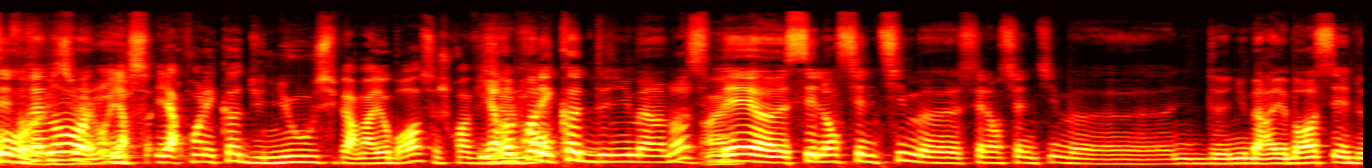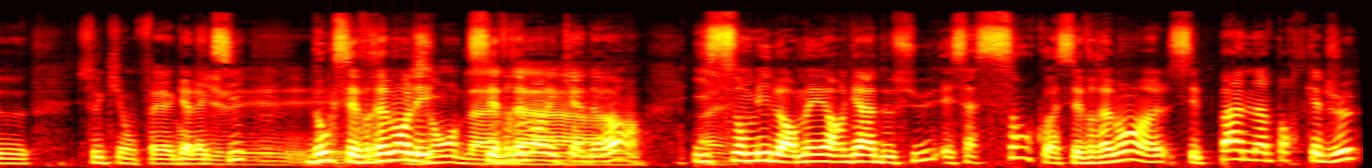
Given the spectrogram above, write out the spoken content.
c'est vraiment- visuellement. il- Il, re- il reprend les codes du New Super Mario Bros, je crois. Il reprend les codes de New Mario Bros, Ouais. mais euh, c'est l'ancienne team, euh, c'est l'ancienne team euh, de New Mario Bros et de ceux qui ont fait Galaxy. Donc c'est vraiment les, c'est vraiment les cadors. Ils Ouais. se sont mis leurs meilleurs gars dessus et ça se sent quoi. C'est vraiment, euh, c'est pas n'importe quel jeu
